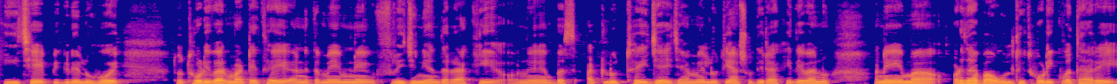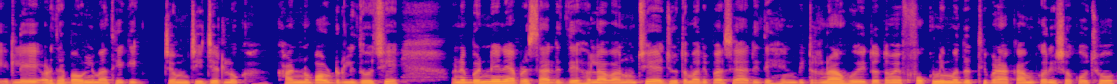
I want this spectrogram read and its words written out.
ઘી છે, પીગળેલું હોય, તો થોડીવાર માટે થઈ અને તમે એમને ફ્રીજની અંદર રાખી અને બસ આટલું જ થઈ જાય જામેલું, ત્યાં સુધી રાખી દેવાનું. અને એમાં અડધા બાઉલથી થોડીક વધારે, એટલે અડધા બાઉલની માથે એક એક ચમચી જેટલો ખાંડનો પાવડર લીધો છે. અને બંનેને આપણે સારી રીતે હલાવવાનું છે. જો તમારી પાસે આ રીતે હેન્ડ બીટર ના હોય તો તમે ફોકની મદદથી પણ આ કામ કરી શકો છો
